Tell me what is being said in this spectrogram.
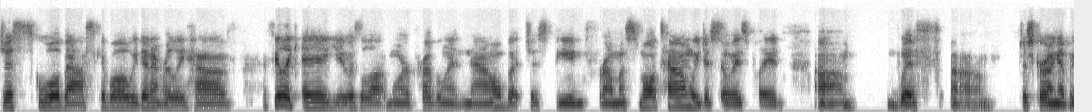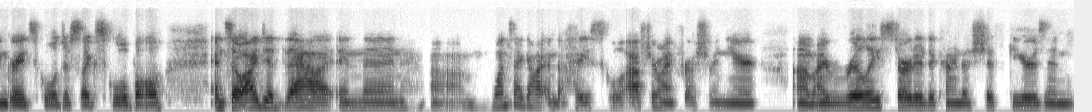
just school basketball. We didn't really have, I feel like AAU is a lot more prevalent now, but just being from a small town, we just always played um, with um, just growing up in grade school, just like school ball. And so I did that. And then um, once I got into high school after my freshman year, um, I really started to kind of shift gears and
